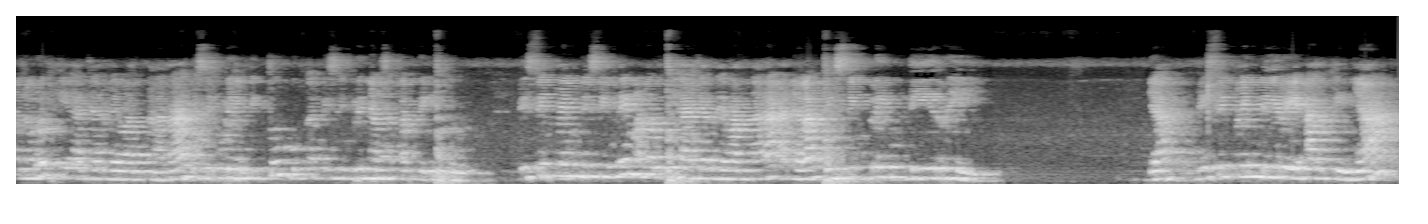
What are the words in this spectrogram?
menurut Ki Hajar Dewantara disiplin itu bukan disiplin yang seperti itu. Disiplin di sini menurut Ki Hajar Dewantara adalah disiplin diri. Ya, disiplin diri artinya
